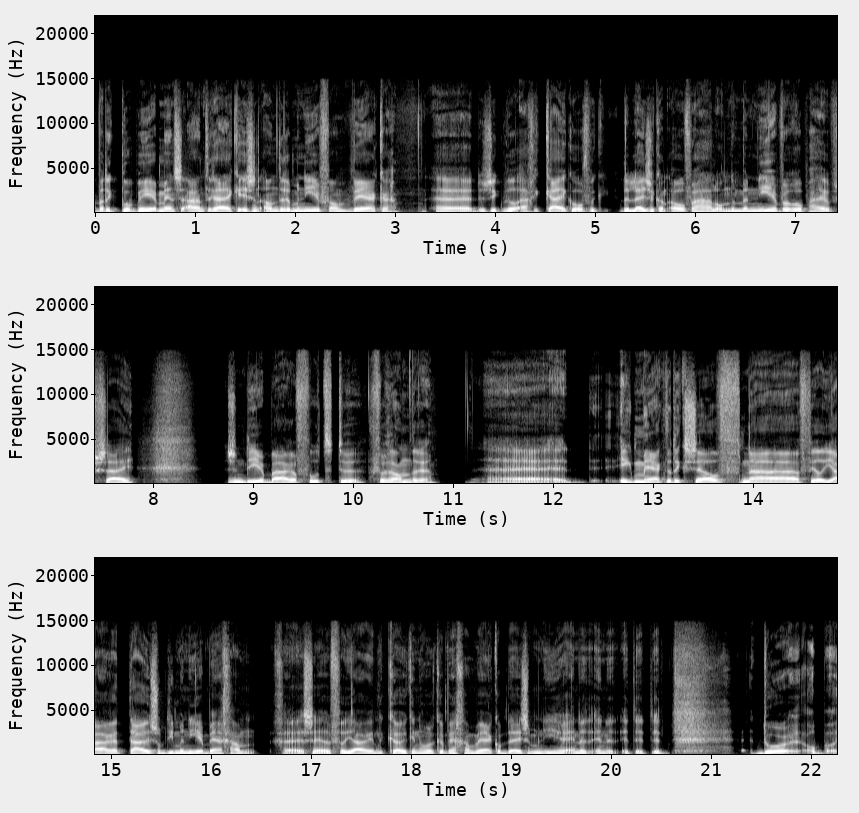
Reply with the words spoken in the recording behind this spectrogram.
wat ik probeer mensen aan te reiken is een andere manier van werken. Eh, dus ik wil eigenlijk kijken of ik de lezer kan overhalen om de manier waarop hij of zij zijn dierbare voet te veranderen. Eh, ik merk dat ik zelf na veel jaren thuis op die manier ben gaan, veel jaren in de keuken en de horeca ben gaan werken op deze manier. En het, het, het, door op,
